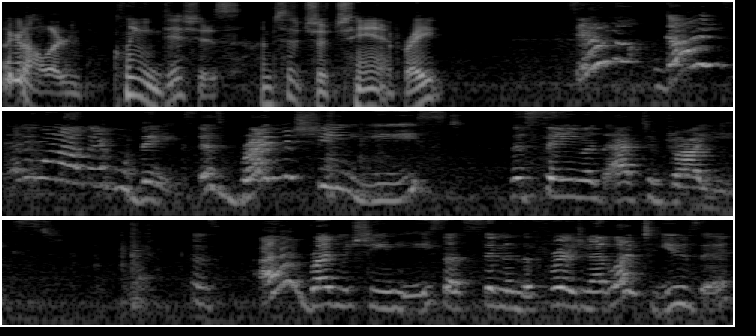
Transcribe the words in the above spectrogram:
Look at all our clean dishes. I'm such a champ, right? See, I don't know, guys. Anyone out there who bakes, is bread machine yeast the same as active dry yeast? Because I have bread machine yeast that's sitting in the fridge, and I'd like to use it,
